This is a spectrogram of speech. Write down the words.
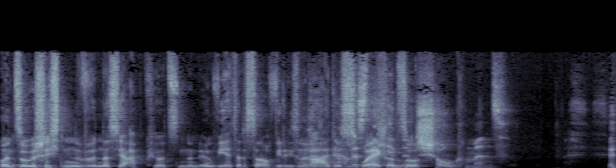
Und so Geschichten würden das ja abkürzen. Und irgendwie hätte das dann auch wieder diesen Haben wir es Radio-Swag nicht in und so. den Show-Comments?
